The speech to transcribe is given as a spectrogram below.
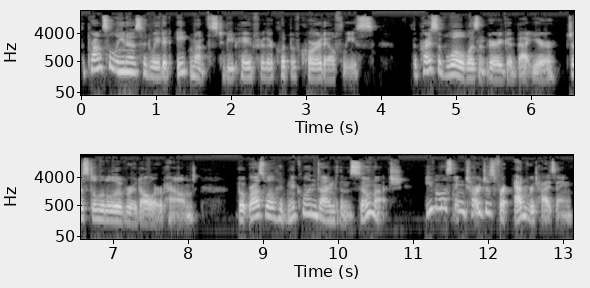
The Pronzelinos had waited eight months to be paid for their clip of Corriedale fleece. The price of wool wasn't very good that year, just a little over a dollar a pound. But Roswell had nickel and dimed them so much, even listing charges for advertising,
